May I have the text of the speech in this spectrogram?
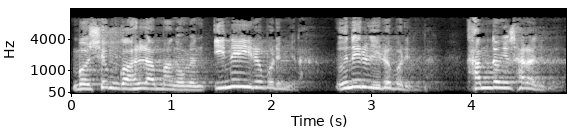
뭐 시험과 한란만 오면 인해 잃어버립니다. 은혜를 잃어버립니다. 감동이 사라집니다.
